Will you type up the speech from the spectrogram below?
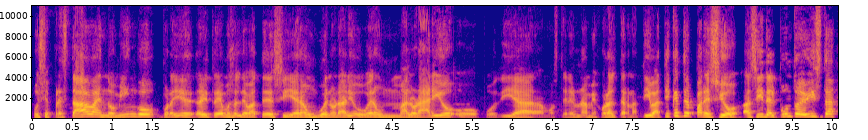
pues se prestaba en domingo, por ahí, ahí traíamos el debate de si era un buen horario o era un mal horario o podíamos tener una mejor alternativa. ¿A ti qué te pareció? Así, del punto de vista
